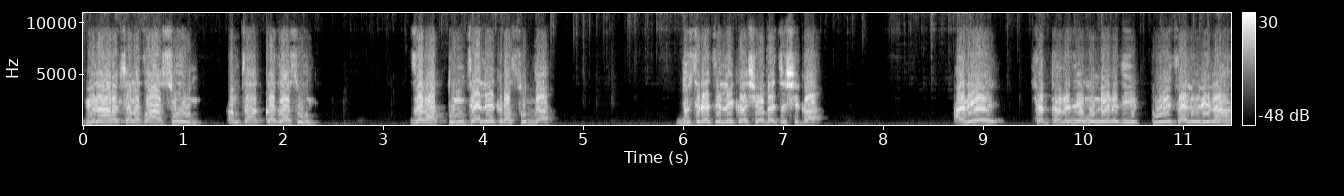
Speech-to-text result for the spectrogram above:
विना आरक्षणाचा असून आमचा हक्काचा असून. जरा तुमच्या लेकरात सुद्धा दुसऱ्याचे लेकर शोधायचं शिका. आणि ह्या धनंजय मुंडेने जी टोळी चालवली ना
